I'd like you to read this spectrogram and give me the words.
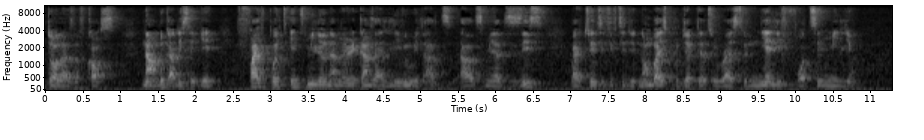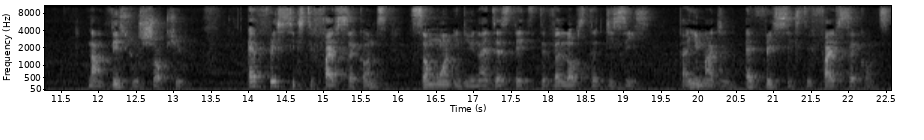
dollars, of course. Now, look at this again 5.8 million Americans are living with Alzheimer's disease. By 2050, the number is projected to rise to nearly 14 million. Now, this will shock you. Every 65 seconds, someone in the United States develops the disease. Can you imagine? Every 65 seconds.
